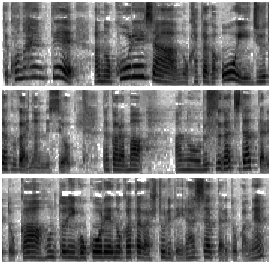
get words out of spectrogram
で、この辺って、あの、高齢者の方が多い住宅街なんですよ。だからまあ、あの、留守がちだったりとか、本当にご高齢の方が一人でいらっしゃったりとかね、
